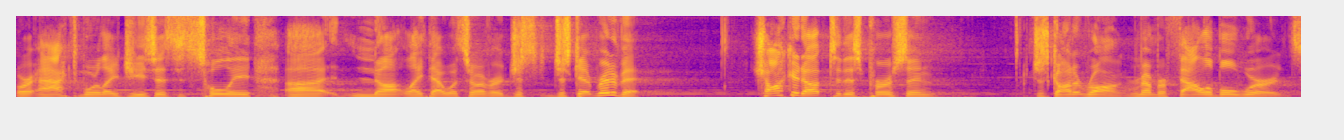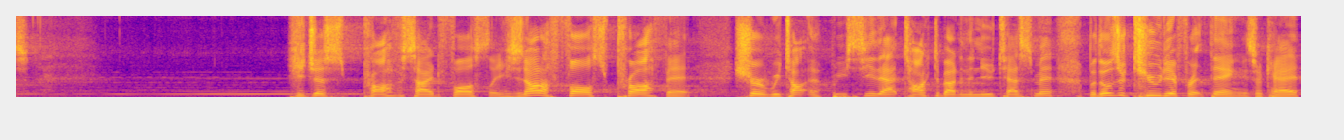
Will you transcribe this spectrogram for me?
or act more like Jesus. It's totally uh, not like that whatsoever. Just, just get rid of it. Chalk it up to this person just got it wrong. Remember, fallible words. He just prophesied falsely. He's not a false prophet, Sure, we, talk, we see that talked about in the New Testament, but those are two different things, okay?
